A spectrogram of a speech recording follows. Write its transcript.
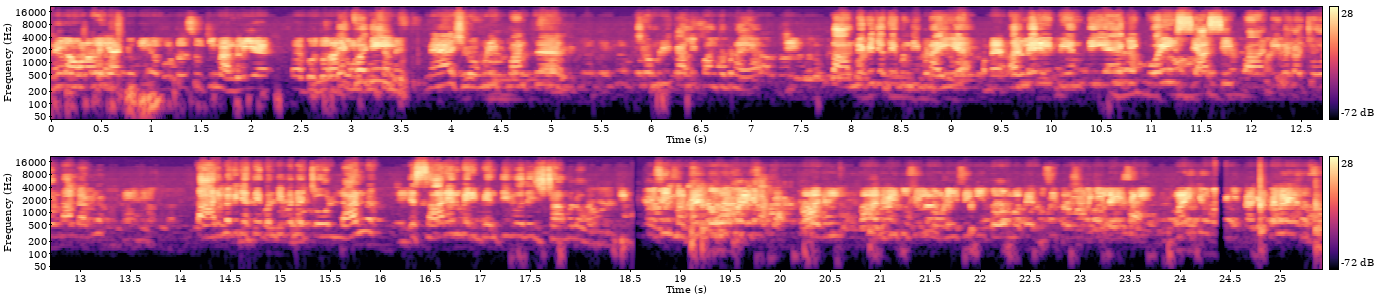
ਨਹੀਂ ਆਉਣ ਵਾਲੀ ਹੈ ਕਿਉਂਕਿ ਇਹ ਵੋਟਰ ਸੂਚੀ ਮੰਗ ਲਈ ਹੈ ਗੁਰਦੁਆਰਾ ਚੋਣ ਦੇਖੋ ਜੀ ਕਮਿਸ਼ਨ ਨੇ। ਮੈਂ ਸ਼੍ਰੋਮਣੀ ਪੰਥ ਸ਼੍ਰੋਮਣੀ ਅਕਾਲੀ ਪੰਥ ਬਣਾਇਆ। ਜੀ। ਧਾਰਮਿਕ ਜਥੇਬੰਦੀ ਬਣਾਈ ਹੈ। ਔਰ ਮੇਰੀ ਬੇਨਤੀ ਹੈ ਕਿ ਕੋਈ ਸਿਆਸੀ ਪਾਰਟੀ ਵੱਲੋਂ ਚੋਣ ਨਾ ਲੜਨ ਧਾਰਮਿਕ ਜਥੇਬੰਦੀ ਵੱਲੋਂ ਚੋਣ ਲੜਨ ਇਹ ਸਾਰਿਆਂ ਨੂੰ ਮੇਰੀ ਬੇਨਤੀ ਵੀ ਉਹਦੇ ਵਿੱਚ ਸ਼ਾਮਲ ਹੋਵੋ। ਤੁਸੀਂ ਮਤੇ ਦੋ ਹਾਜ਼ਰੀ ਹਾਜ਼ਰੀ ਤੁਸੀਂ ਲਗਾਉਣੀ ਸੀਗੀ ਦੋ ਮਤੇ ਤੁਸੀਂ ਪ੍ਰਵਾਨਗੀ ਲਈ ਸੀਗੀ? ਵਾਈ ਕਿਉਂ ਬੰਦ ਕੀਤਾ ਗਿਆ? ਪਹਿਲਾਂ ਇਹ ਦੱਸੋ।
